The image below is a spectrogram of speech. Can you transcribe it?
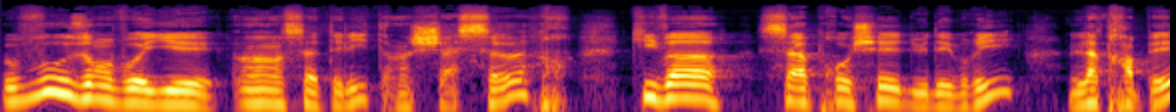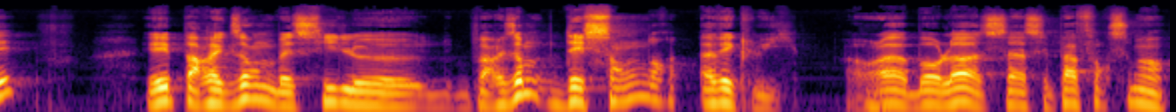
vous envoyez un satellite, un chasseur, qui va s'approcher du débris, l'attraper, et par exemple, si le, par exemple, descendre avec lui. Alors là, bon là, ça c'est pas forcément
